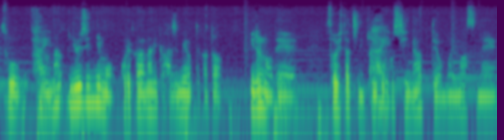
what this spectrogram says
そう、はい友人にもこれから何か始めようって方いるのでそういう人たちに聞いてほしいなって思いますね。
